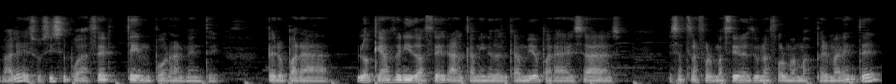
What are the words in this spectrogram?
¿Vale? Eso sí se puede hacer temporalmente. Pero para lo que has venido a hacer al camino del cambio, para esas, esas transformaciones de una forma más permanente,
